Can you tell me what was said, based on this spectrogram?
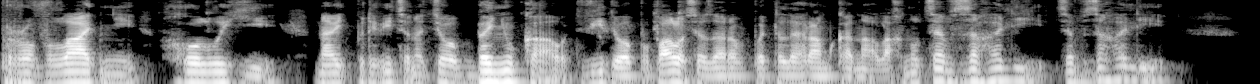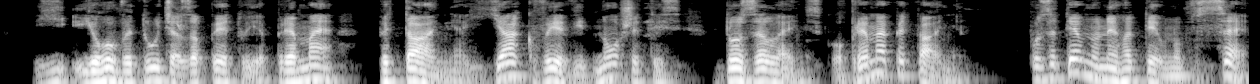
провладні холуї. Навіть подивіться на цього Бенюка. От відео попалося зараз по телеграм-каналах. Ну це взагалі, це взагалі. Його ведуча запитує пряме питання, як ви відноситесь до Зеленського? Пряме питання. Позитивно, негативно, все.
